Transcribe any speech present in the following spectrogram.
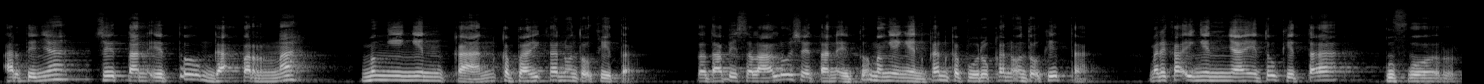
artinya setan itu nggak pernah menginginkan kebaikan untuk kita. Tetapi selalu setan itu menginginkan keburukan untuk kita. Mereka inginnya itu kita kufur,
